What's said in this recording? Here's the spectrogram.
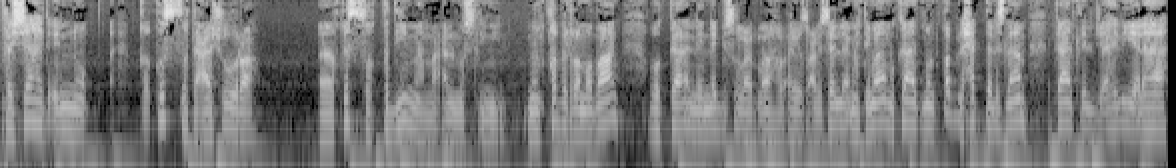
فالشاهد إنه قصة عاشوراء قصة قديمة مع المسلمين. من قبل رمضان وكان للنبي صلى الله عليه وسلم اهتمام وكانت من قبل حتى الإسلام كانت للجاهلية لها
